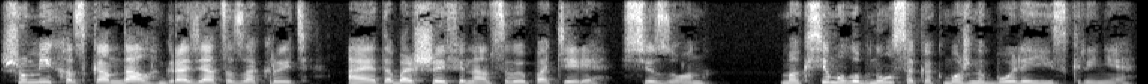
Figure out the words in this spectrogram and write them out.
Шумиха, скандал, грозятся закрыть. А это большие финансовые потери. Сезон. Максим улыбнулся как можно более искренне.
